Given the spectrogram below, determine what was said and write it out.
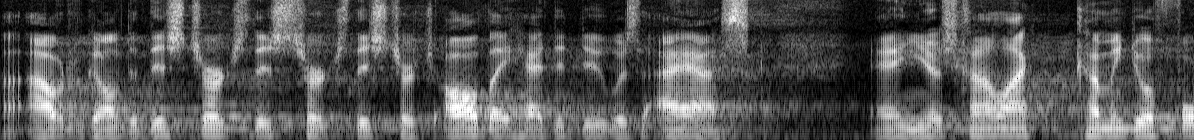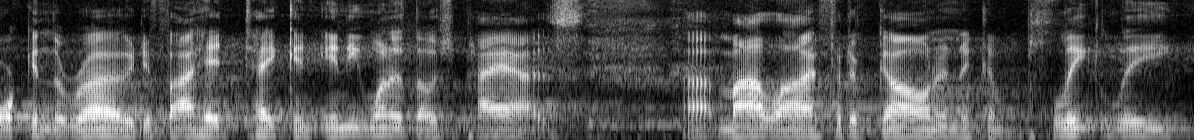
uh, I would have gone to this church, this church, this church. All they had to do was ask. And, you know, it's kind of like coming to a fork in the road. If I had taken any one of those paths, uh, my life would have gone in a completely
